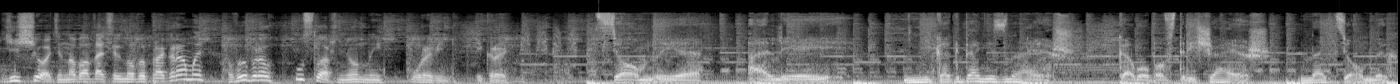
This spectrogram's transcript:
Еще один обладатель новой программы выбрал усложненный уровень игры. Темные аллеи. Никогда не знаешь, кого повстречаешь на темных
